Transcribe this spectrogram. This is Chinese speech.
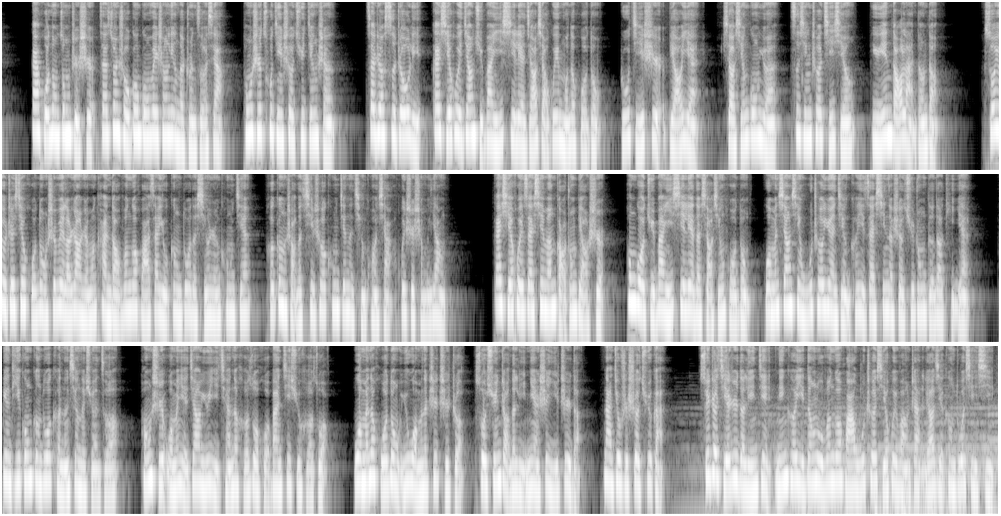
该活动宗旨是在遵守公共卫生令的准则下，同时促进社区精神。在这四周里，该协会将举办一系列较小规模的活动，如集市、表演。小型公园、自行车骑行、语音导览等等，所有这些活动是为了让人们看到温哥华在有更多的行人空间和更少的汽车空间的情况下会是什么样。该协会在新闻稿中表示，通过举办一系列的小型活动，我们相信无车愿景可以在新的社区中得到体验，并提供更多可能性的选择。同时，我们也将与以前的合作伙伴继续合作。我们的活动与我们的支持者所寻找的理念是一致的，那就是社区感。随着节日的临近，您可以登录温哥华无车协会网站了解更多信息。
